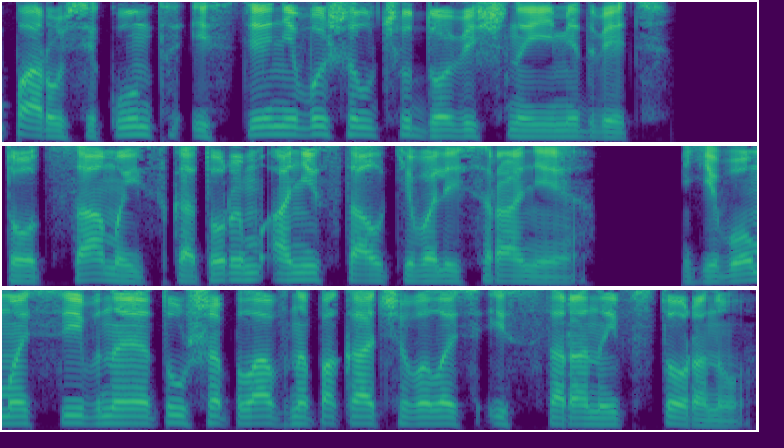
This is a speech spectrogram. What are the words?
пару секунд из тени вышел чудовищный медведь. Тот самый, с которым они сталкивались ранее. Его массивная туша плавно покачивалась из стороны в сторону.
